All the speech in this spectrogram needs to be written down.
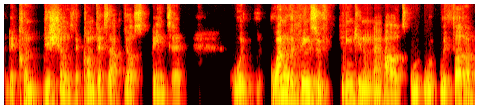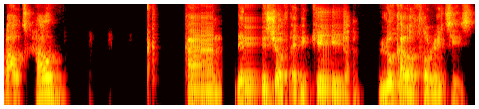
the conditions, the context I've just painted, we, one of the things we're thinking about, we, we thought about how can the Ministry of Education, local authorities,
